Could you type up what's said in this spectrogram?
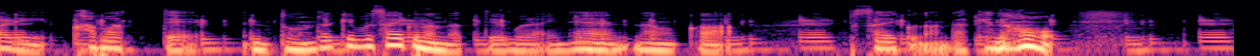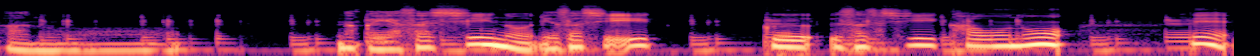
ぱりカバってどんだけブサイクなんだっていうぐらいねなんかブサイクなんだけどあのー、なんか優しいの優しく優しい顔ので、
